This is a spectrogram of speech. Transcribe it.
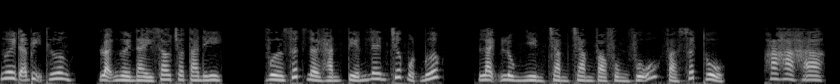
ngươi đã bị thương, loại người này giao cho ta đi. Vừa dứt lời hắn tiến lên trước một bước, lạnh lùng nhìn chằm chằm vào Phùng Vũ và xuất thủ. Ha ha ha,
